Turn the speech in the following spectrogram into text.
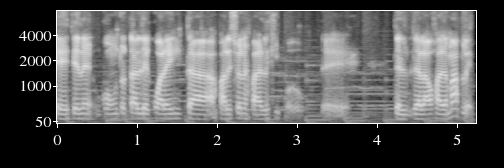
Eh, tiene con un total de 40 apariciones para el equipo de, de, de la hoja de Maple.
